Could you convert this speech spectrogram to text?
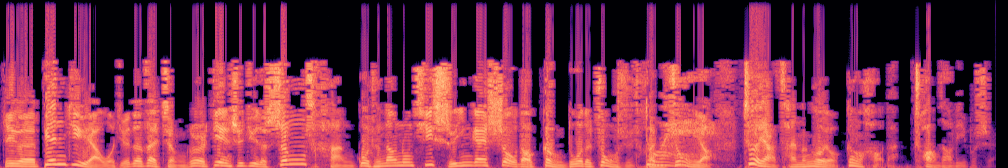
这个编剧啊，我觉得在整个电视剧的生产过程当中，其实应该受到更多的重视，很重要，这样才能够有更好的创造力，不是？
